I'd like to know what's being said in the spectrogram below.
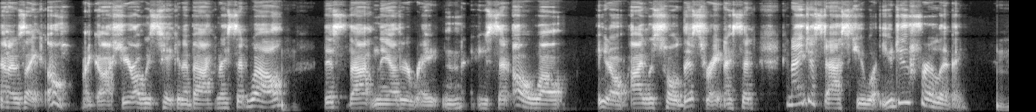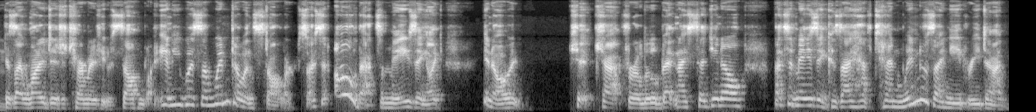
And I was like, Oh my gosh, you're always taken aback. And I said, Well, this, that, and the other rate. And he said, Oh, well, you know, I was told this rate. And I said, Can I just ask you what you do for a living? Because mm-hmm. I wanted to determine if he was self employed. And he was a window installer. So I said, Oh, that's amazing. Like, you know, chit chat for a little bit. And I said, You know, that's amazing because I have 10 windows I need redone.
